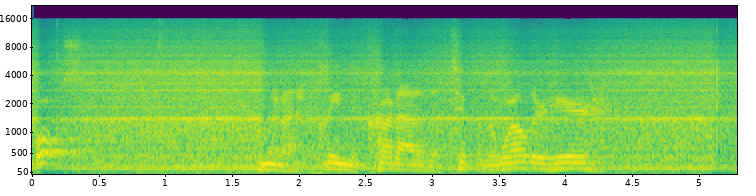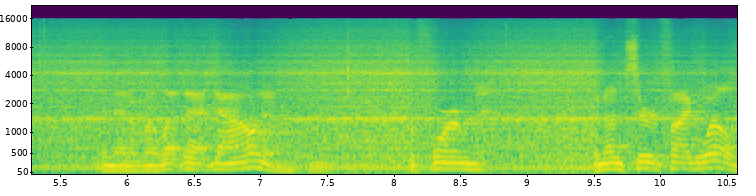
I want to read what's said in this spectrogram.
Whoops. I'm gonna clean the crud out of the tip of the welder here. And then I'm gonna let that down and perform an uncertified weld.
